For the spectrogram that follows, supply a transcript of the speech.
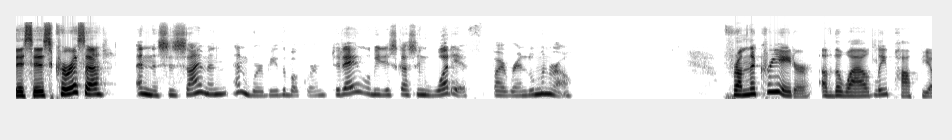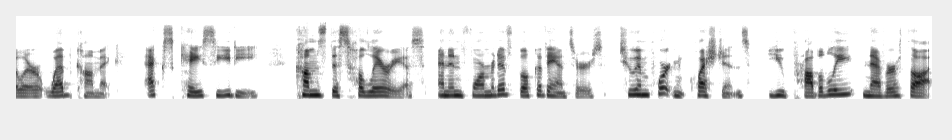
This is Carissa. And this is Simon, and we're Be the Bookworm. Today we'll be discussing What If by Randall Munroe. From the creator of the wildly popular webcomic XKCD comes this hilarious and informative book of answers to important questions you probably never thought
